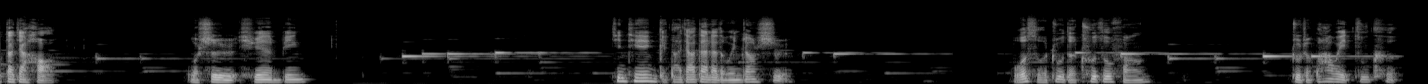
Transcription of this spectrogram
大家好，我是徐彦斌。今天给大家带来的文章是：我所住的出租房住着八位租客。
